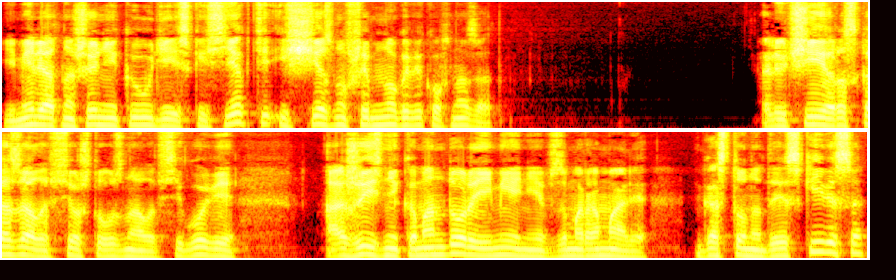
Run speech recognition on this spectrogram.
имели отношение к иудейской секте, исчезнувшей много веков назад. Лючия рассказала все, что узнала в Сеговии, о жизни командора имения в Замарамале Гастона де Эскивиса,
